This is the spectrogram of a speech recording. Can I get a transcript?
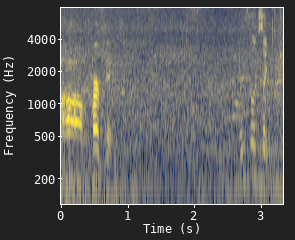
Oh, perfect. This looks like.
